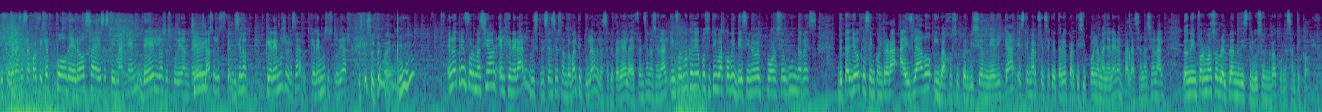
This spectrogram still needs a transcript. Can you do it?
Hijo, gracias a Jorge. Qué poderosa es esta imagen de los estudiantes Sí. la diciendo, queremos regresar, queremos estudiar. Es que es el tema, ¿eh? En otra información, el general Luis Crescencio Sandoval, titular de la Secretaría de la Defensa Nacional, informó que dio positivo a COVID-19 por segunda vez. Detalló que se encontrará aislado y bajo supervisión médica. Este martes el secretario participó en la mañanera en Palacio Nacional, donde informó sobre el plan de distribución de vacunas anti-COVID.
